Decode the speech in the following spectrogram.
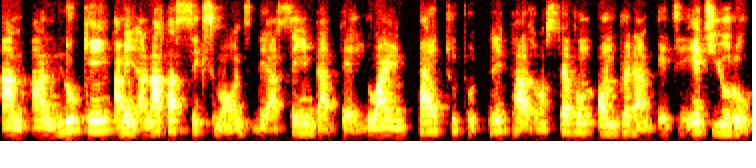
and are looking, I mean, and after six months, they are saying that uh, you are entitled to 3,788 euro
